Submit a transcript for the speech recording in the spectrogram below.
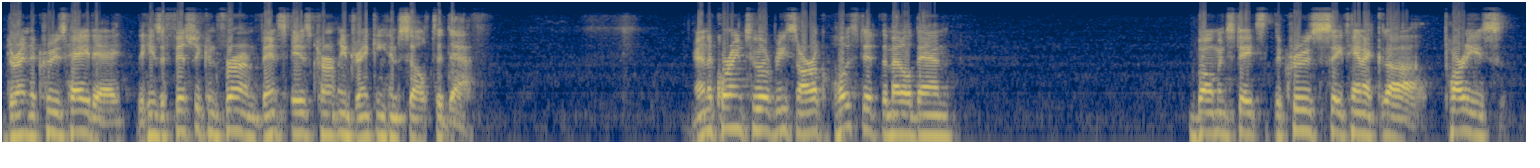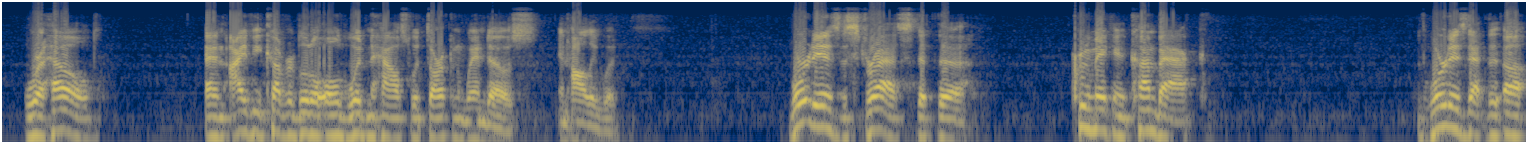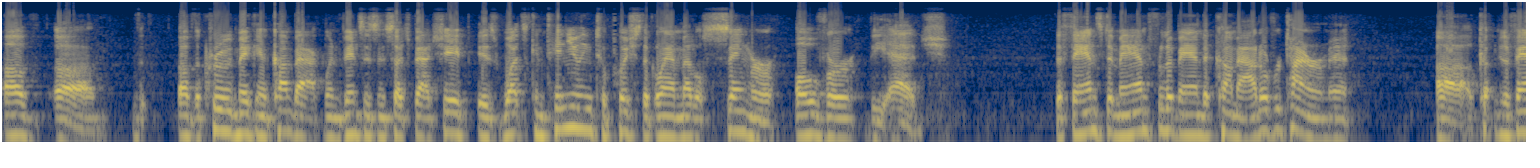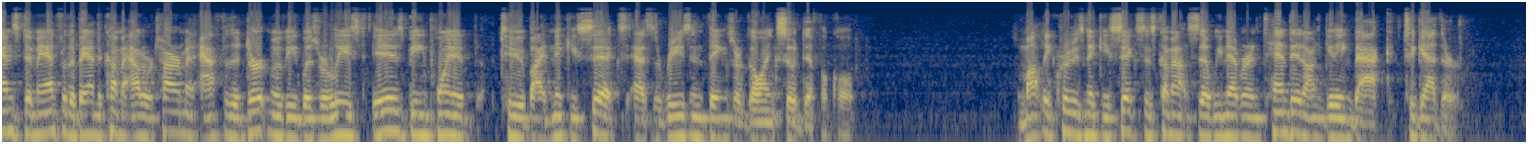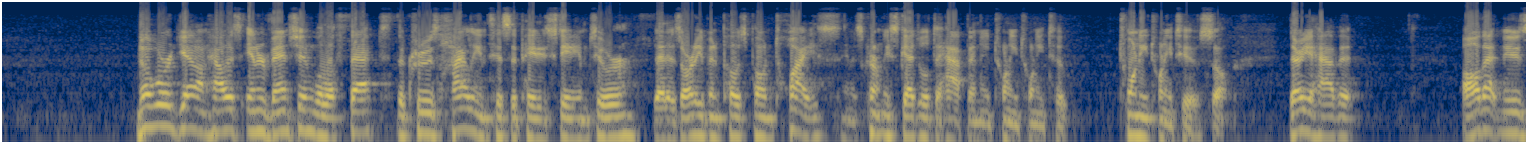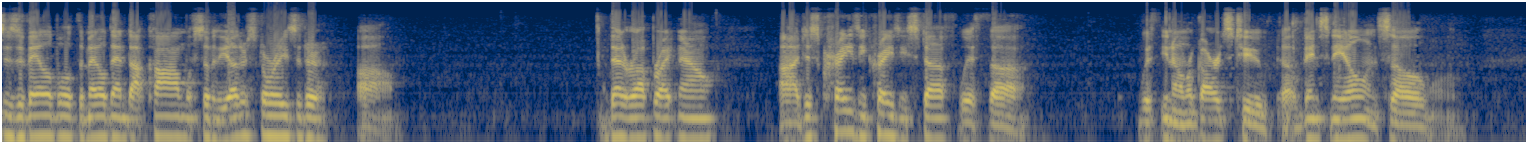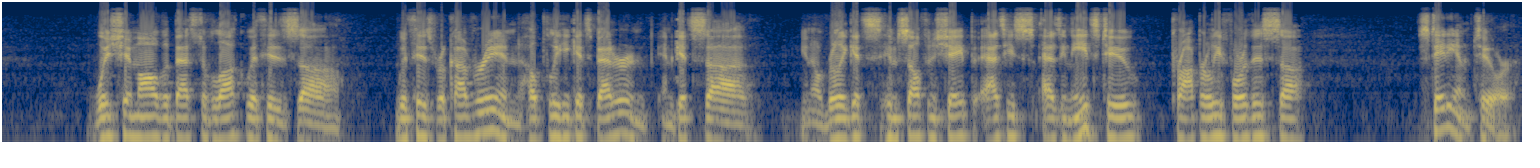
during the Crue's heyday, that he's officially confirmed Vince is currently drinking himself to death. And according to a recent article posted at the Metal Den, Bowman states the Crue's satanic uh, parties were held an ivy covered little old wooden house with darkened windows in Hollywood. Word is the stress that the Crue making a comeback. The word is that the, uh, of uh, of the Crue making a comeback when Vince is in such bad shape is what's continuing to push the glam metal singer over the edge. The fans' demand for the band to come out of retirement. Uh, the fans' demand for the band to come out of retirement after the Dirt movie was released is being pointed to by Nikki Sixx as the reason things are going so difficult. Motley Crue's Nikki Sixx has come out and said we never intended on getting back together. No word yet on how this intervention will affect the Crue's highly anticipated stadium tour that has already been postponed twice and is currently scheduled to happen in 2022. 2022. So there you have it. All that news is available at themetalden.com with some of the other stories that are um, that are up right now. Uh, just crazy, crazy stuff with uh, with you know in regards to uh, Vince Neil, and so wish him all the best of luck with his uh, with his recovery, and hopefully he gets better and and gets uh, you know really gets himself in shape as he's as he needs to properly for this uh, stadium tour.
